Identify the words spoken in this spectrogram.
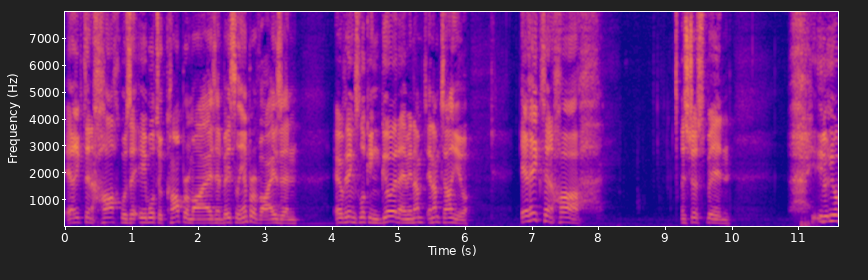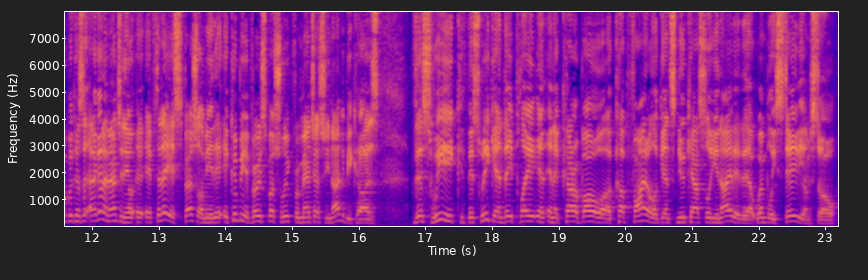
Erik ten Hag was able to compromise and basically improvise, and everything's looking good. I mean, I'm and I'm telling you Erik ten Hag has just been You know, because I gotta mention, you know, if today is special, I mean, it, it could be a very special week for Manchester United because this week, this weekend, they play in, in a Carabao uh, Cup final against Newcastle United at Wembley Stadium. So,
